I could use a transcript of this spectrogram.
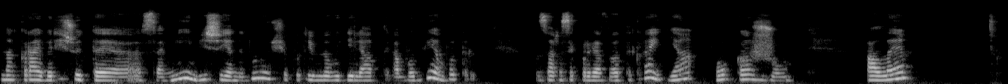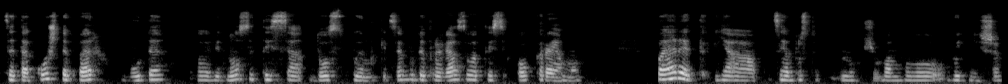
На край вирішуйте самі. Більше я не думаю, що потрібно виділяти або дві, або три. Зараз, як прив'язувати край, я покажу. Але це також тепер буде е, відноситися до спинки. Це буде прив'язуватись окремо. Перед я, це я просто, ну, щоб вам було видніше.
